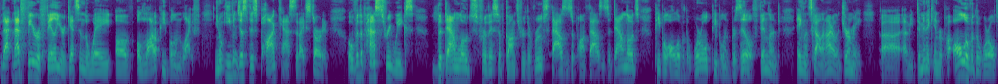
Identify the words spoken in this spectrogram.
that that fear of failure gets in the way of a lot of people in life. You know, even just this podcast that I've started over the past 3 weeks, the downloads for this have gone through the roofs, thousands upon thousands of downloads. People all over the world, people in Brazil, Finland, England, Scotland, Ireland, Germany, uh, I mean, Dominican Republic, all over the world,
